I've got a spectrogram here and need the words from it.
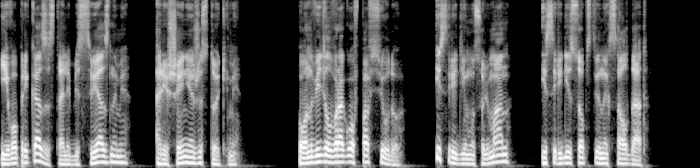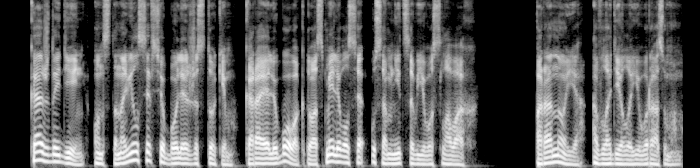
Его приказы стали бессвязными, а решения жестокими. Он видел врагов повсюду, и среди мусульман, и среди собственных солдат, Каждый день он становился все более жестоким, карая любого, кто осмеливался усомниться в его словах. Паранойя овладела его разумом.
